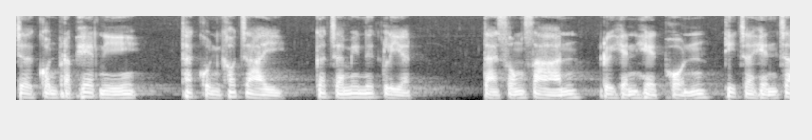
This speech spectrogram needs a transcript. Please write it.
เจอคนประเภทนี้ ถ้าคุณเข้าใจก็จะไม่นึกเกลียด แต่สงสารหรือเห็นเหตุผลที่จะเห็นใจ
